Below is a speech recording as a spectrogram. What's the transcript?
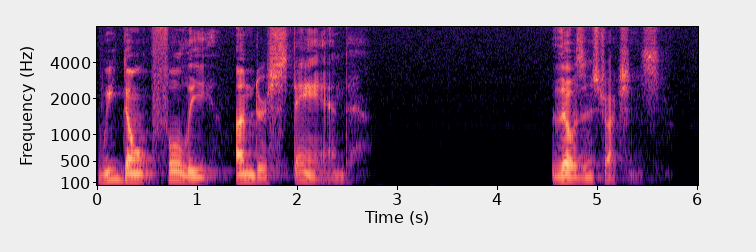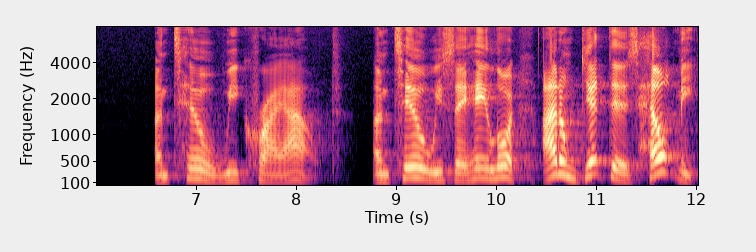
we don't fully understand those instructions until we cry out until we say, Hey, Lord, I don't get this. Help me.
